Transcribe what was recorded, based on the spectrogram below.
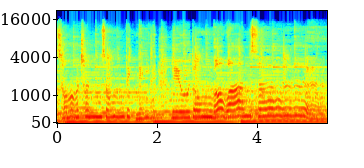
初春中的你，撩动我幻想。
